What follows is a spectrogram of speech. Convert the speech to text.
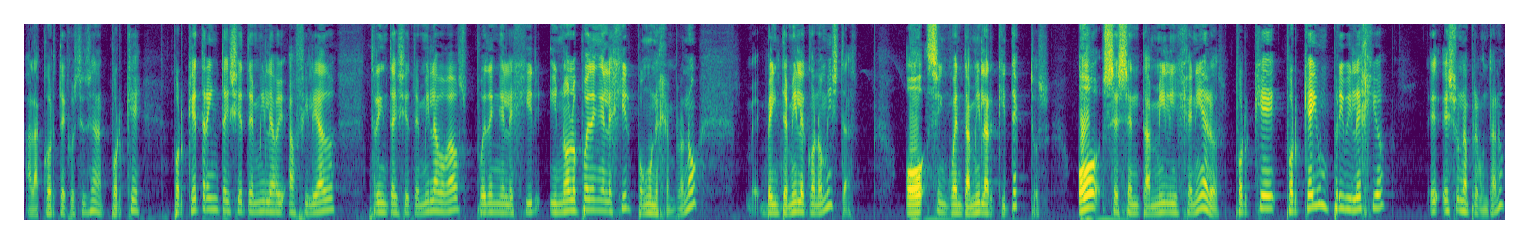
a la Corte Constitucional? ¿Por qué? ¿Por qué 37.000 a- afiliados, 37.000 abogados pueden elegir y no lo pueden elegir, pongo un ejemplo, ¿no? 20.000 economistas o 50.000 arquitectos o 60.000 ingenieros. ¿Por qué, ¿Por qué hay un privilegio? E- Es una pregunta, ¿no?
